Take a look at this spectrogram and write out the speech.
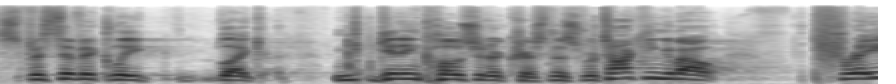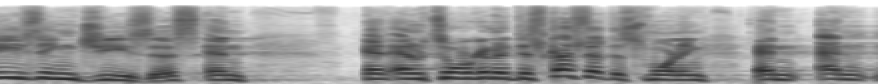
specifically like getting closer to christmas. We're talking about praising jesus. And and and so we're going to discuss that this morning. And and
